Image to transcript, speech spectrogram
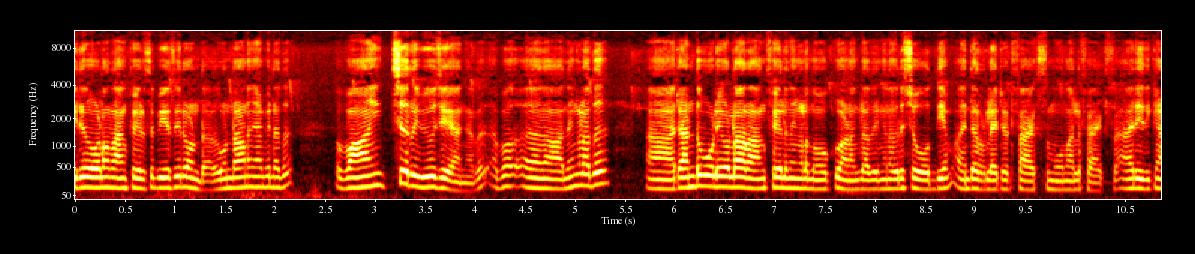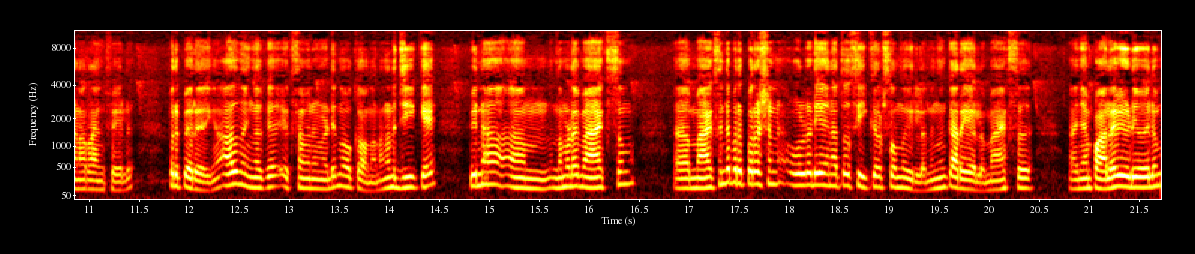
ഇരുപതോളം റാങ്ക് ഫെയിൽസ് പി എസ് സിയിലുണ്ട് അതുകൊണ്ടാണ് ഞാൻ പിന്നെ അത് വാങ്ങിച്ച് റിവ്യൂ ചെയ്യാഞ്ഞത്. അപ്പോൾ നിങ്ങളത് രണ്ട് പോളിയുള്ള റാങ്ക് ഫെയിൽ നിങ്ങൾ നോക്കുകയാണെങ്കിൽ അതിങ്ങനെ ഒരു ചോദ്യം അതിന്റെ റിലേറ്റഡ് ഫാക്സ് മൂന്നാൽ ഫാക്സ് ആ രീതിക്കാണ് റാങ്ക് ഫെയിൽ പ്രിപ്പയർ ചെയ്തിരിക്കുന്നത്. അത് നിങ്ങൾക്ക് എക്സാമിന് വേണ്ടി നോക്കാവുന്നതാണ്. അങ്ങനെ ജി കെ പിന്നെ നമ്മുടെ മാത്സും മാത്സിന്റെ പ്രിപ്പറേഷൻ ഓൾറെഡി അതിനകത്ത് സീക്രട്സ് ഒന്നും ഇല്ല. നിങ്ങൾക്ക് അറിയാമല്ലോ മാത്സ് ഞാൻ പല വീഡിയോയിലും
